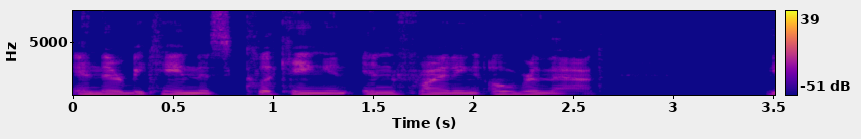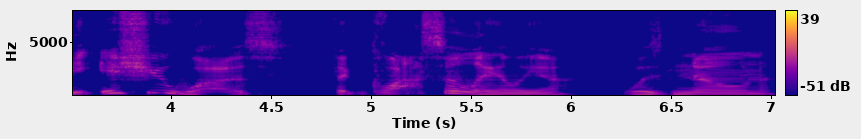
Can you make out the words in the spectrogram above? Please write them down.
And there became this clicking and infighting over that. The issue was that glossolalia was known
